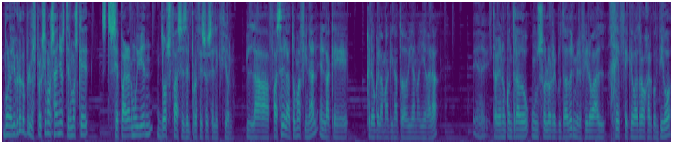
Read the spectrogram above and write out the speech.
Bueno, yo creo que en los próximos años tenemos que separar muy bien dos fases del proceso de selección. La fase de la toma final, en la que creo que la máquina todavía no llegará. Eh, todavía no he encontrado un solo reclutador, y me refiero al jefe que va a trabajar contigo,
